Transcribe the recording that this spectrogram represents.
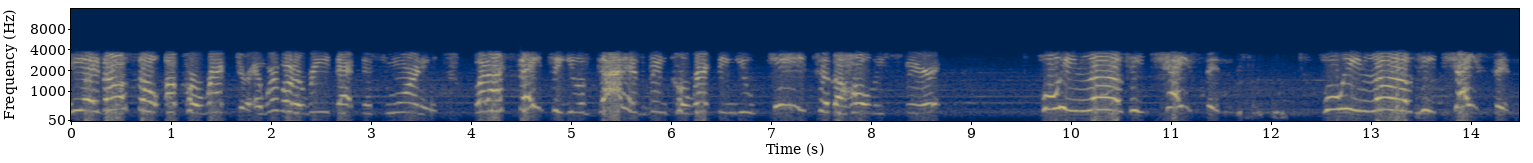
He is also a corrector, and we're going to read that this morning. But I say to you, if God has been correcting you, heed to the Holy Spirit. Who He loves, He chastens. Who He loves, He chastens.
